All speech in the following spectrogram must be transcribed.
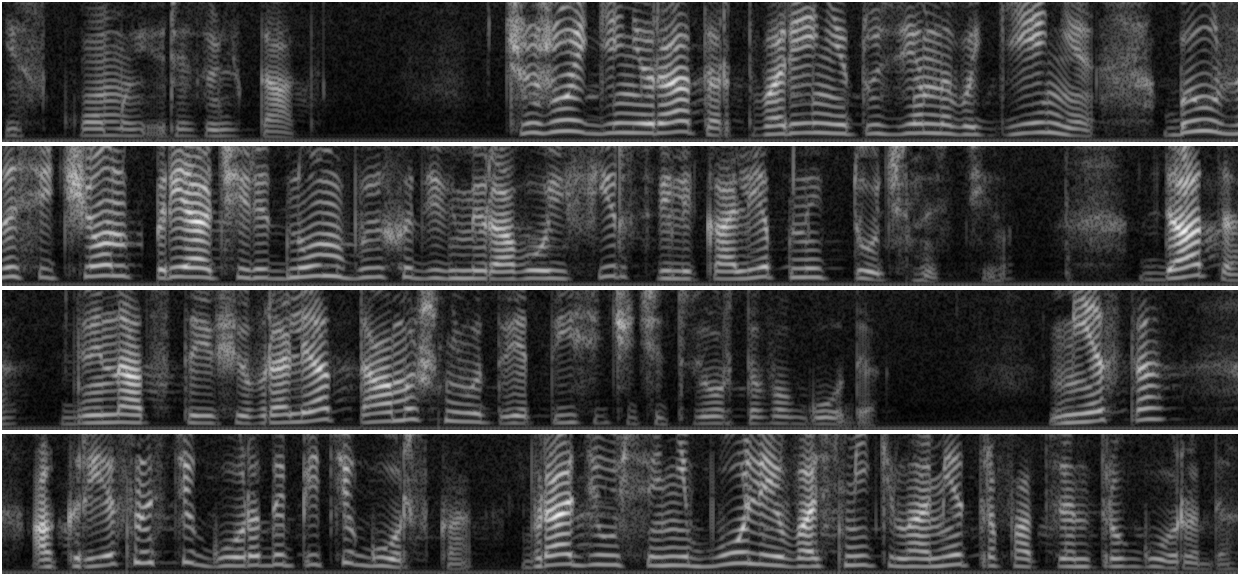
искомый результат. Чужой генератор, творение туземного гения, был засечен при очередном выходе в мировой эфир с великолепной точностью. Дата 12 февраля тамошнего 2004 года. Место – окрестности города Пятигорска, в радиусе не более 8 километров от центра города.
